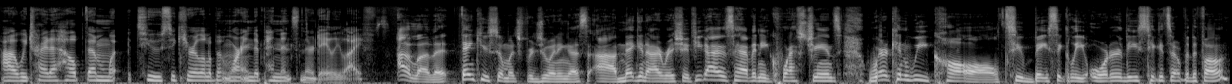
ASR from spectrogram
uh, we try to help them w- to secure a little bit more independence in their daily lives. I love it. Thank you so much for joining us, uh, Megan Irish. If you guys have any questions, where can we call to basically order these tickets over the phone?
